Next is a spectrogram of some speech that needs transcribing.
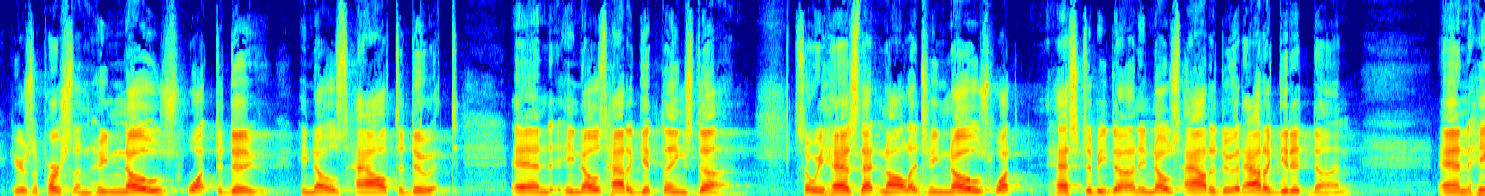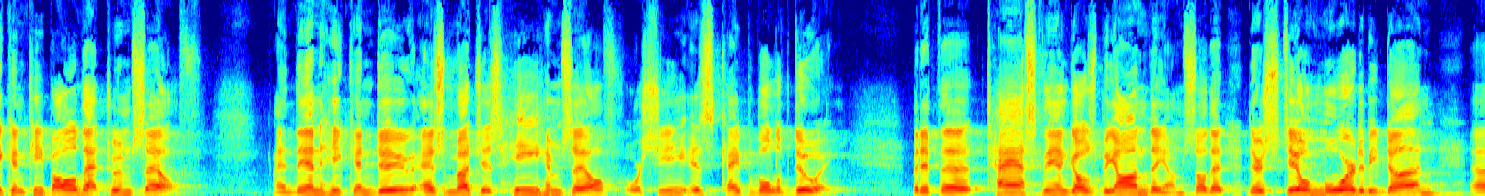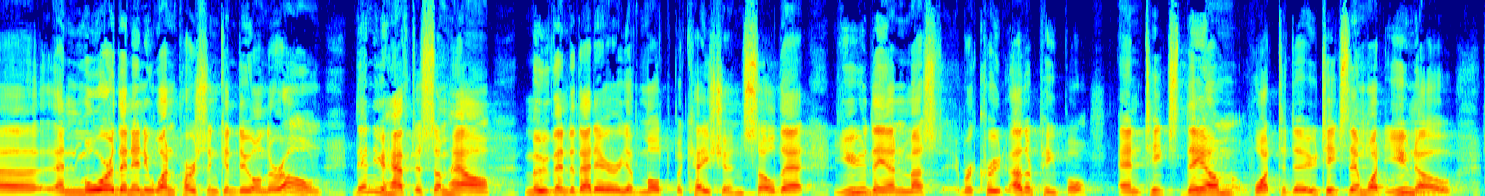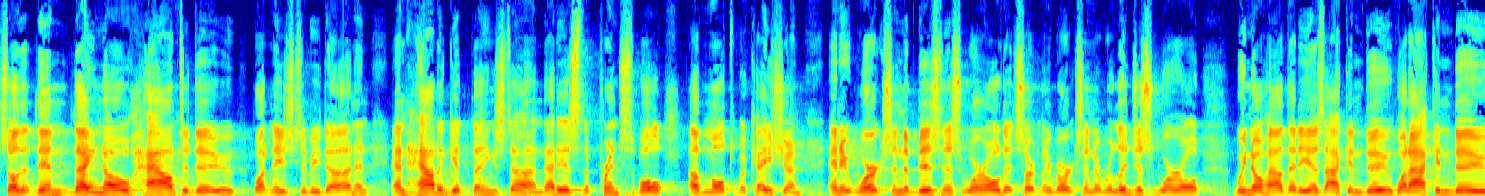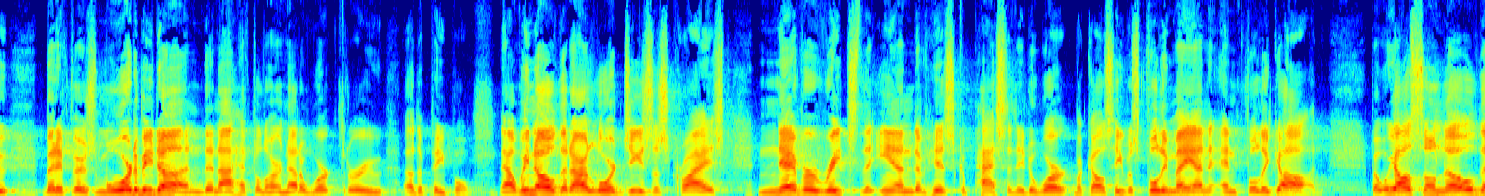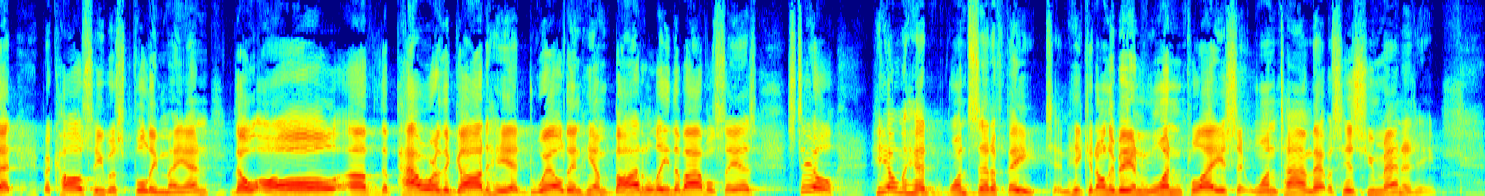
Here's a person who knows what to do, he knows how to do it and he knows how to get things done. So he has that knowledge. He knows what has to be done. He knows how to do it, how to get it done. And he can keep all that to himself. And then he can do as much as he himself or she is capable of doing. But if the task then goes beyond them, so that there's still more to be done uh, and more than any one person can do on their own, then you have to somehow move into that area of multiplication so that you then must recruit other people and teach them what to do, teach them what you know, so that then they know how to do what needs to be done and, and how to get things done. That is the principle of multiplication. And it works in the business world, it certainly works in the religious world. We know how that is. I can do what I can do but if there's more to be done, then I have to learn how to work through other people. Now, we know that our Lord Jesus Christ never reached the end of his capacity to work because he was fully man and fully God. But we also know that because he was fully man, though all of the power of the Godhead dwelled in him bodily, the Bible says, still he only had one set of feet and he could only be in one place at one time. That was his humanity.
